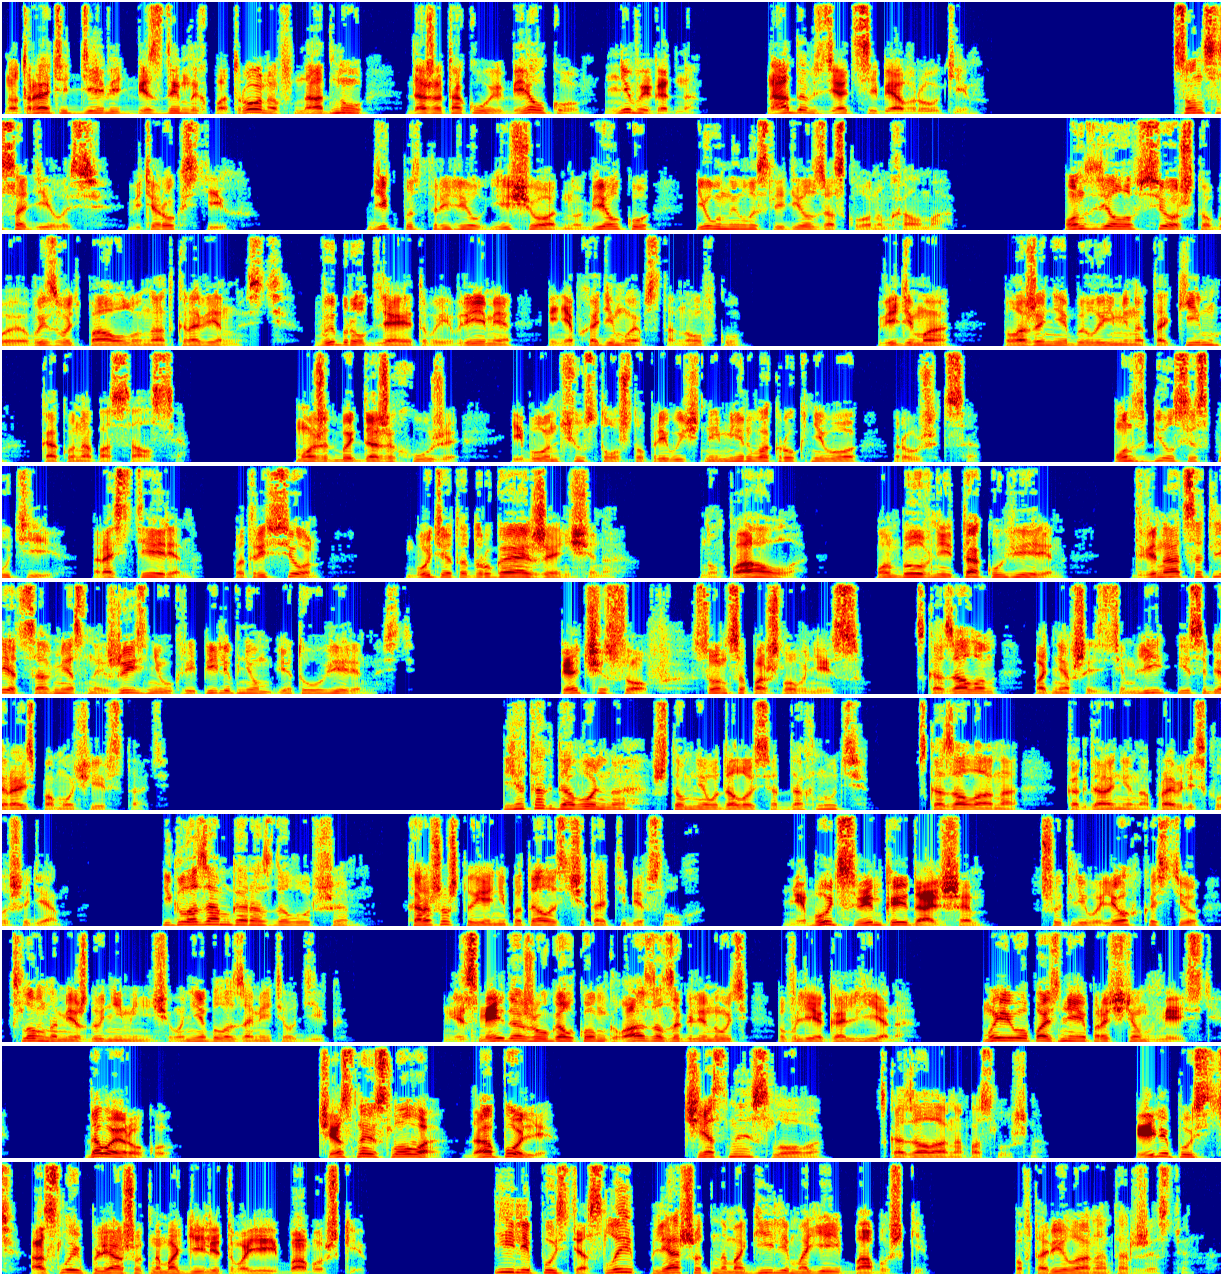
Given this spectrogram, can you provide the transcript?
Но тратить девять бездымных патронов на одну даже такую белку невыгодно. Надо взять себя в руки. Солнце садилось, ветерок стих. Дик подстрелил еще одну белку и уныло следил за склоном холма. Он сделал все, чтобы вызвать Паулу на откровенность, выбрал для этого и время, и необходимую обстановку. Видимо, положение было именно таким, как он опасался. Может быть, даже хуже — ибо он чувствовал, что привычный мир вокруг него рушится. Он сбился с пути, растерян, потрясен. Будь это другая женщина. Но Паула, он был в ней так уверен. Двенадцать лет совместной жизни укрепили в нем эту уверенность. «Пять часов, солнце пошло вниз», — сказал он, поднявшись с земли и собираясь помочь ей встать. «Я так довольна, что мне удалось отдохнуть», — сказала она, когда они направились к лошадям. «И глазам гораздо лучше. Хорошо, что я не пыталась читать тебе вслух». «Не будь свинкой дальше», — шутливой легкостью, словно между ними ничего не было, заметил Дик. «Не смей даже уголком глаза заглянуть в Ле Гальена. Мы его позднее прочтем вместе. Давай руку». «Честное слово, да, Полли?» «Честное слово», — сказала она послушно. «Или пусть ослы пляшут на могиле твоей бабушки». «Или пусть ослы пляшут на могиле моей бабушки», — повторила она торжественно.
